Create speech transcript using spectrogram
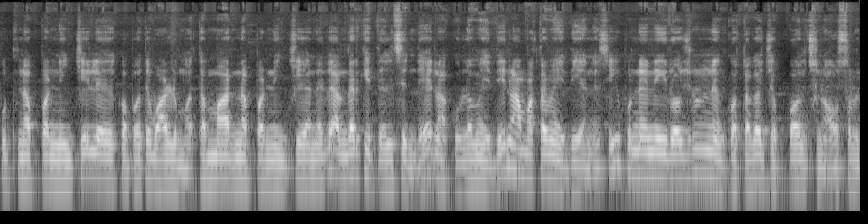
పుట్టినప్పటి నుంచి లేకపోతే వాళ్ళు మతం మారినప్పటి నుంచి అనేది అందరికీ తెలిసిందే నా కులం ఏది నా మతం ఏది అనేసి. ఇప్పుడు నేను ఈ రోజున నేను కొత్తగా చెప్పుకోవాల్సిన అవసరం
